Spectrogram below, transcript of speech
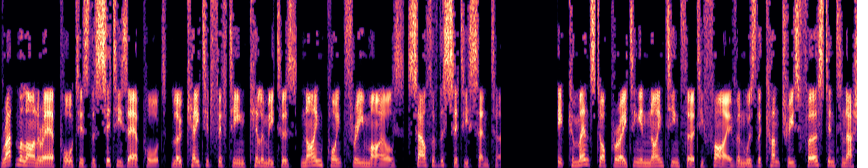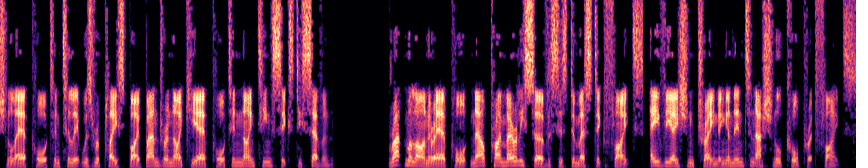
Ratmalana Airport is the city's airport, located 15 kilometers (9.3 miles) south of the city center. It commenced operating in 1935 and was the country's first international airport until it was replaced by Bandaranaike Airport in 1967. Ratmalana Airport now primarily services domestic flights, aviation training and international corporate flights.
